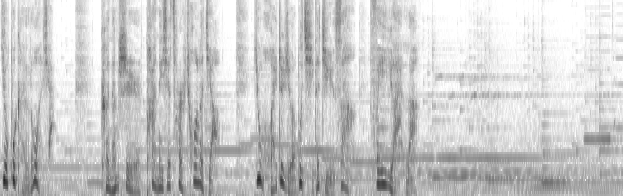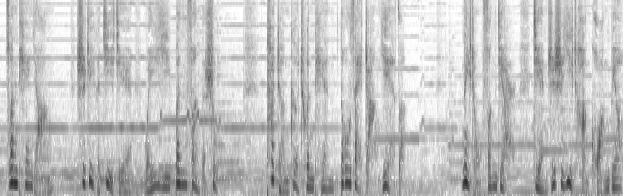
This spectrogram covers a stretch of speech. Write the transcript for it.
又不肯落下，可能是怕那些刺儿戳了脚，又怀着惹不起的沮丧飞远了。钻天杨是这个季节唯一奔放的树，它整个春天都在长叶子，那种风劲儿简直是一场狂飙。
